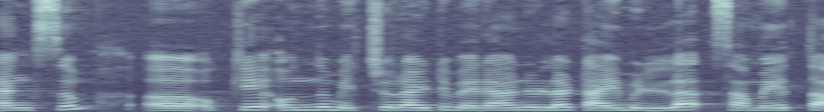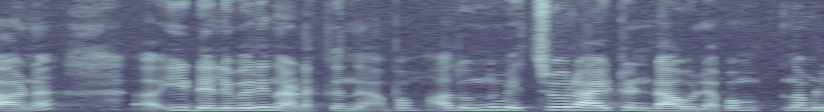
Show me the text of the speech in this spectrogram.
ലങ്സും ഒക്കെ ഒന്ന് മെച്ചുവറായിട്ട് വരാനുള്ള ടൈമുള്ള സമയത്താണ് ഈ ഡെലിവറി നടക്കുന്നത്. അപ്പം അതൊന്നും മെച്ചുവറായിട്ടുണ്ടാവില്ല അപ്പം നമ്മൾ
